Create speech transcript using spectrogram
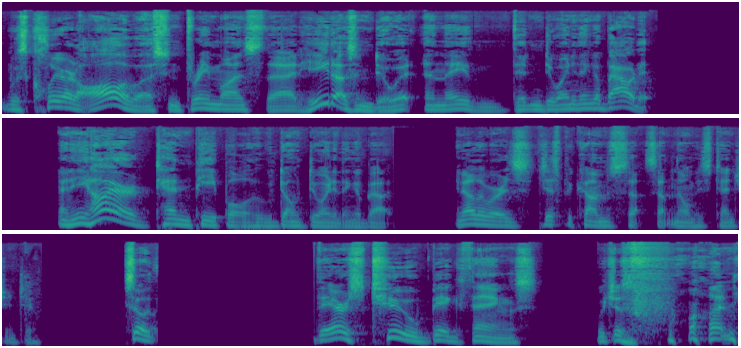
was clear to all of us in three months that he doesn't do it and they didn't do anything about it. And he hired 10 people who don't do anything about it. In other words, just becomes something one pays attention to. So there's two big things, which is one,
